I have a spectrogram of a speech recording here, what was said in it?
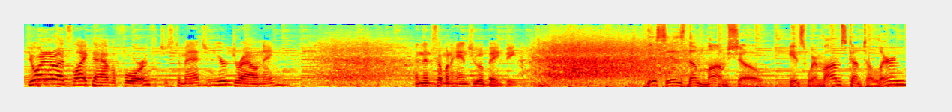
If you want to know what it's like to have a fourth, just imagine you're drowning, and then someone hands you a baby. This is The Mom Show. It's where moms come to learn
